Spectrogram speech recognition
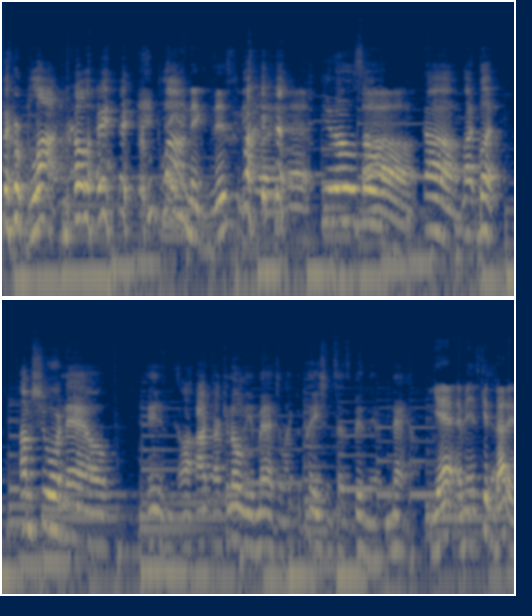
they were blocked, bro. Like they were they blocked. didn't exist. anymore. You know, so Oh, uh, like, but I'm sure now and I, I can only imagine like the patience has been there now. Yeah, I mean it's getting better.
